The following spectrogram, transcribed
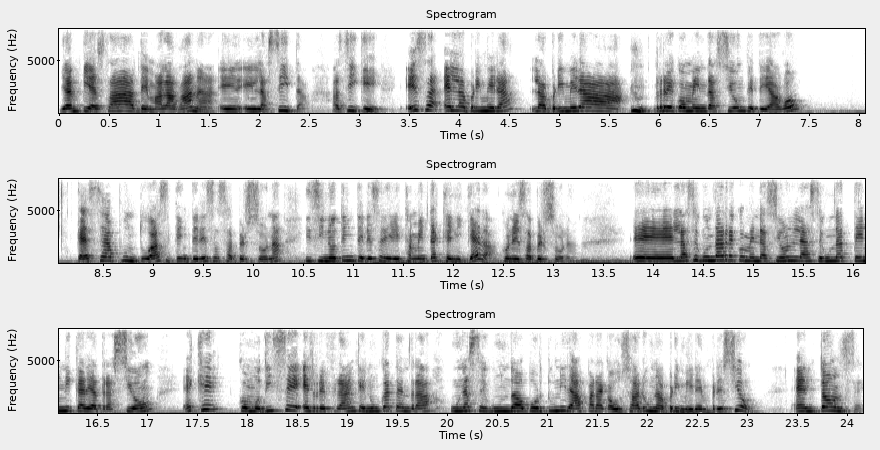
ya empieza de mala gana en, la cita. Así que esa es la primera, la primera recomendación que te hago que seas puntual si te interesa esa persona y si no te interesa directamente es que ni queda con esa persona. Eh, la segunda recomendación, la segunda técnica de atracción es que, como dice el refrán, que nunca tendrá una segunda oportunidad para causar una primera impresión. Entonces,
